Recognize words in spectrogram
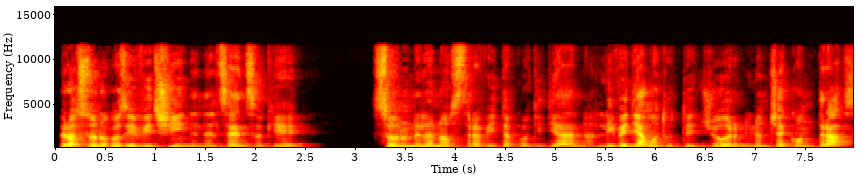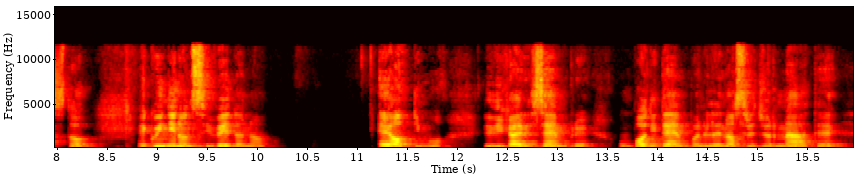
però sono così vicine, nel senso che sono nella nostra vita quotidiana, li vediamo tutti i giorni, non c'è contrasto e quindi non si vedono. È ottimo dedicare sempre un po' di tempo nelle nostre giornate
